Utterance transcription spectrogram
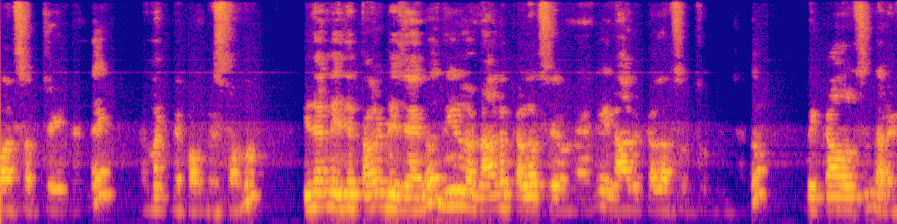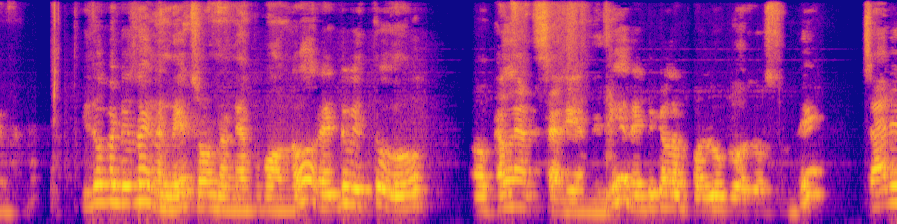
వాట్సాప్ చేయండి. వెంటనే పంపిస్తాము. ఇదండి ఇది థర్డ్ డిజైన్ దీనిలో నాలుగు కలర్స్ ఉన్నాయండి? ఈ నాలుగు కలర్స్ చూపించాను. మీకు కావాల్సింది అడగండి. ఇది ఒక డిజైన్ అండి చూడండి ఎంత బాగుందో. రెడ్ విత్ కల్యాణ్ శారీ అండి ఇది రెడ్ కలర్ పళ్ళు బ్లౌజ్ వస్తుంది. శారీ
